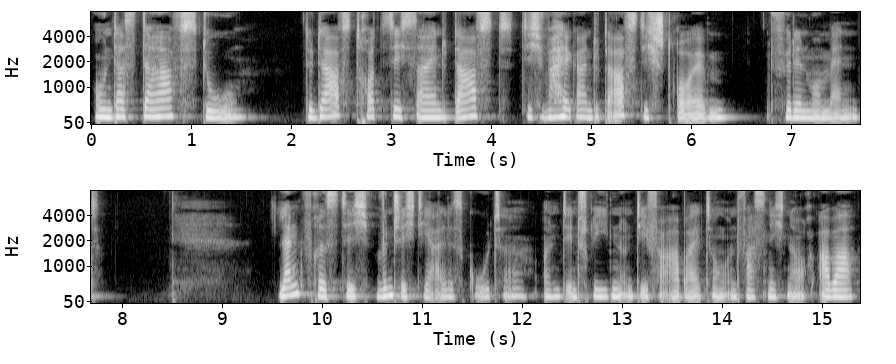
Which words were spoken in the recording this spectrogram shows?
Und das darfst du. Du darfst trotzig sein, du darfst dich weigern, du darfst dich sträuben für den Moment. Langfristig wünsche ich dir alles Gute und den Frieden und die Verarbeitung und was nicht noch. Aber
